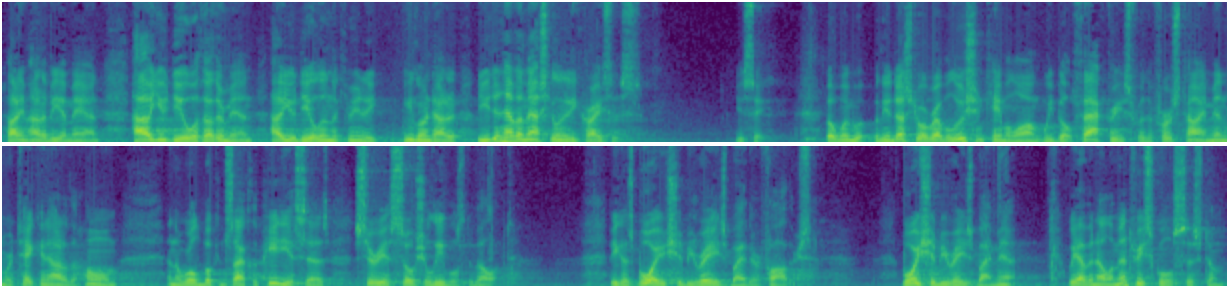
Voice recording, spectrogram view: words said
taught him how to be a man, how you deal with other men, how you deal in the community. He learned how to, you didn't have a masculinity crisis, you see. But when, when the Industrial Revolution came along, we built factories. For the first time, men were taken out of the home, and the World Book Encyclopedia says serious social evils developed. Because boys should be raised by their fathers, boys should be raised by men. We have an elementary school system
